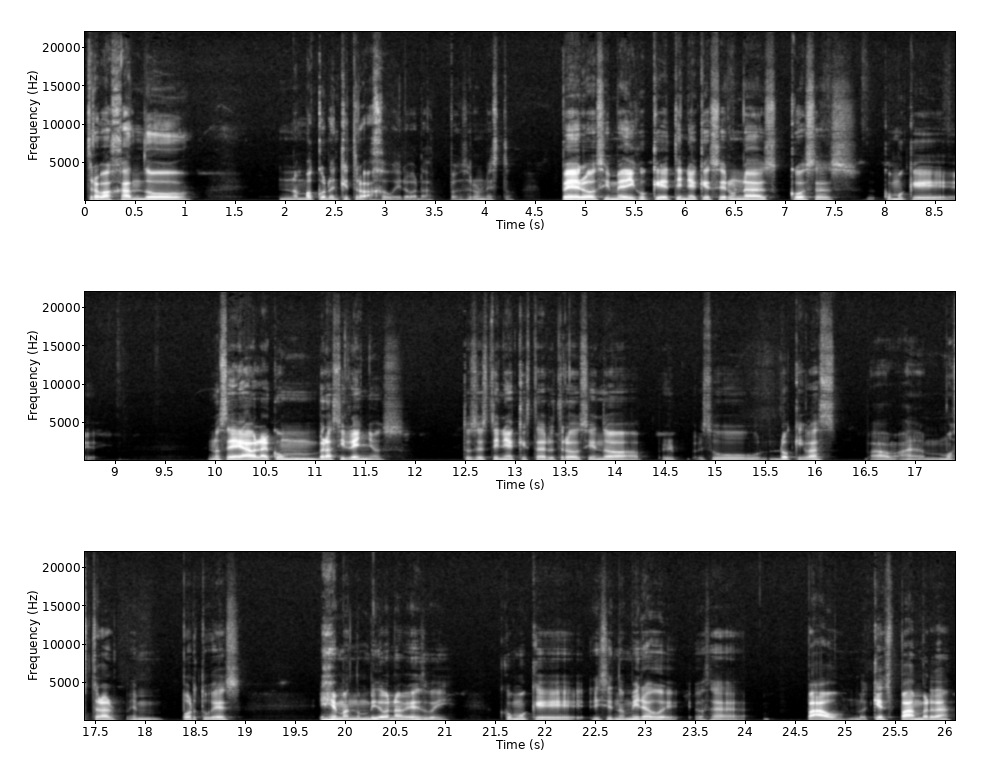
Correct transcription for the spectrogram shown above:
trabajando, no me acuerdo en qué trabaja, güey, la verdad, para ser honesto. Pero sí me dijo que tenía que hacer unas cosas como que, no sé, hablar con brasileños. Entonces tenía que estar traduciendo su, lo que ibas a mostrar en portugués Y me mandó un video una vez, güey. Como que diciendo, mira, güey, o sea, Pau, que es pan, ¿verdad?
